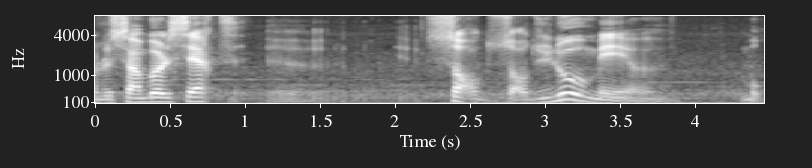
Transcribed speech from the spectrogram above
Le symbole, certes, euh, sort, sort du lot, mais. euh, bon.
